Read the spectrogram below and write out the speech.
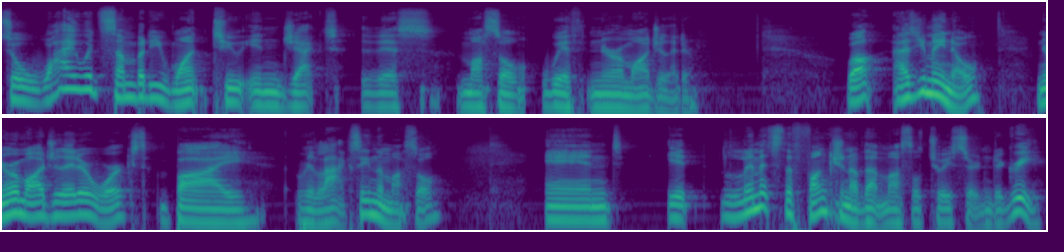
So, why would somebody want to inject this muscle with neuromodulator? Well, as you may know, neuromodulator works by relaxing the muscle and it limits the function of that muscle to a certain degree.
